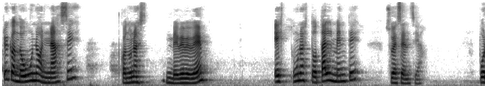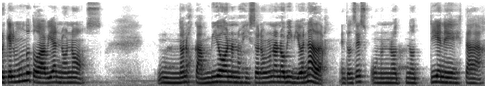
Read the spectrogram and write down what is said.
Creo que cuando uno nace, cuando uno es bebé, bebé, es, uno es totalmente su esencia. Porque el mundo todavía no nos, no nos cambió, no nos hizo, uno no vivió nada. Entonces uno no, no tiene esta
